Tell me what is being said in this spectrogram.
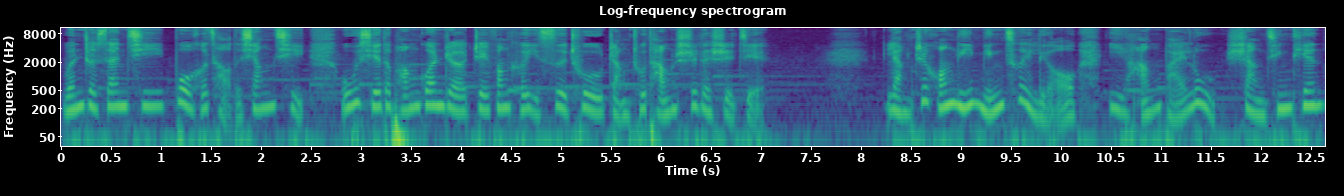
闻着三七薄荷草的香气，无邪地旁观着这方可以四处长出唐诗的世界。两只黄鹂鸣翠柳，一行白鹭上青天。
